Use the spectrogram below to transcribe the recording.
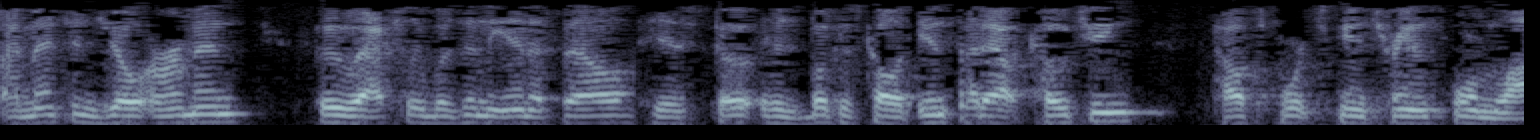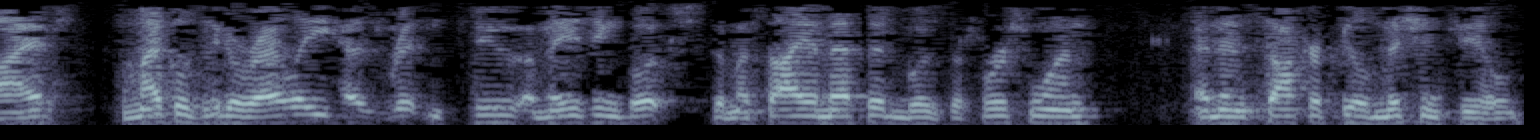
I mentioned Joe Ehrmann, who actually was in the NFL. His his book is called Inside Out Coaching: How Sports Can Transform Lives. Michael Zigarelli has written two amazing books. The Messiah Method was the first one, and then Soccer Field Mission Field.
